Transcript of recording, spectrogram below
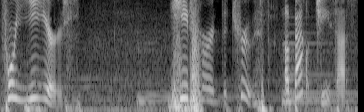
for years, he'd heard the truth about Jesus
